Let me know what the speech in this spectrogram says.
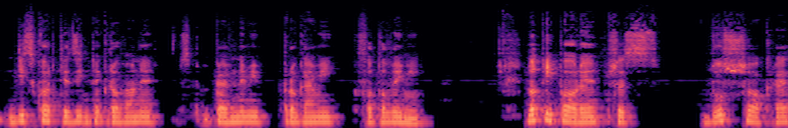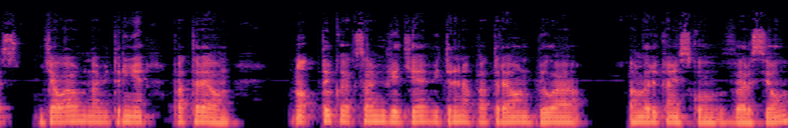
Discord jest zintegrowany z pewnymi progami kwotowymi. Do tej pory przez dłuższy okres działałem na witrynie Patreon. No, tylko jak sami wiecie, witryna Patreon była amerykańską wersją,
